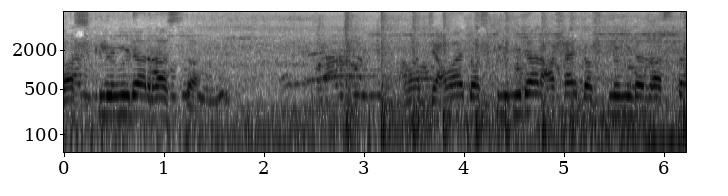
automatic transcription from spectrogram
দশ কিলোমিটার রাস্তা। আমার যাওয়ায় দশ কিলোমিটার, আসায় দশ কিলোমিটার রাস্তা।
